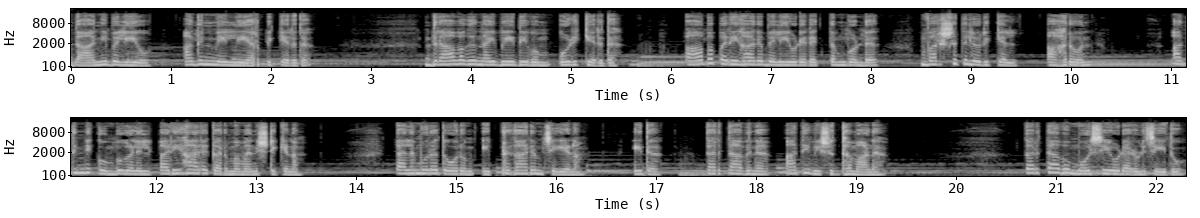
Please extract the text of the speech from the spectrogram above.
ധാന്യബലിയോ അതിന്മേൽ നീ അർപ്പിക്കരുത്. ദ്രാവക നൈവേദ്യവും ഒഴിക്കരുത്. പാപപരിഹാര ബലിയുടെ രക്തം കൊണ്ട് വർഷത്തിലൊരിക്കൽ അഹ്റോൻ അതിന്റെ കൊമ്പുകളിൽ പരിഹാര കർമ്മം അനുഷ്ഠിക്കണം. തലമുറ തോറും ഇപ്രകാരം ചെയ്യണം. ഇത് കർത്താവിന് അതിവിശുദ്ധമാണ്. കർത്താവ് മോശയോട് അരുളി ചെയ്തു.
